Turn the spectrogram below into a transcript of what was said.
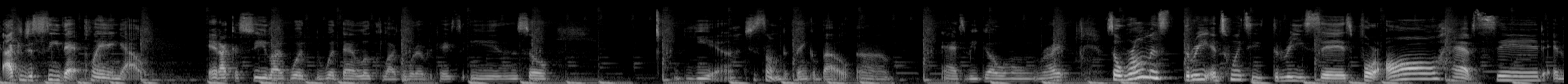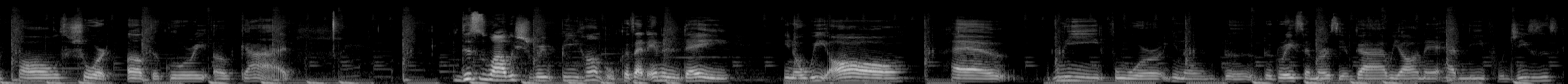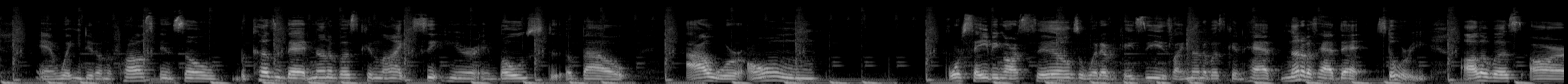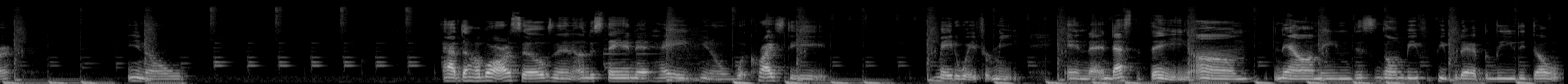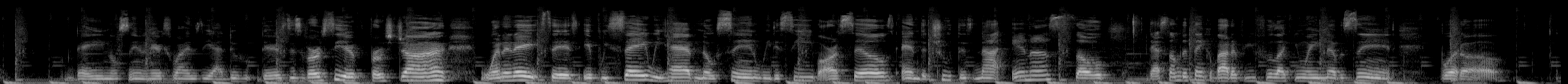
I could just see that playing out, and I could see like what what that looks like or whatever the case is. And so, yeah, just something to think about um, as we go on, right? So Romans three and twenty three says, "For all have sinned and fall short of the glory of God." this is why we should be humble because at the end of the day, you know, we all have need for you know the the grace and mercy of God. We all have need for Jesus and what He did on the cross, and so because of that, none of us can like sit here and boast about our own or saving ourselves or whatever the case is. Like none of us can have none of us have that story. All of us are, you know, have to humble ourselves and understand that, hey, you know, what Christ did made a way for me. and and that's the thing. Um, now, I mean, this is gonna be for people that believe they don't. They ain't no sin in X, Y, and Z. I do. There's this verse here, First John one and eight says, "If we say we have no sin, we deceive ourselves, and the truth is not in us." So that's something to think about if you feel like you ain't never sinned. But uh,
